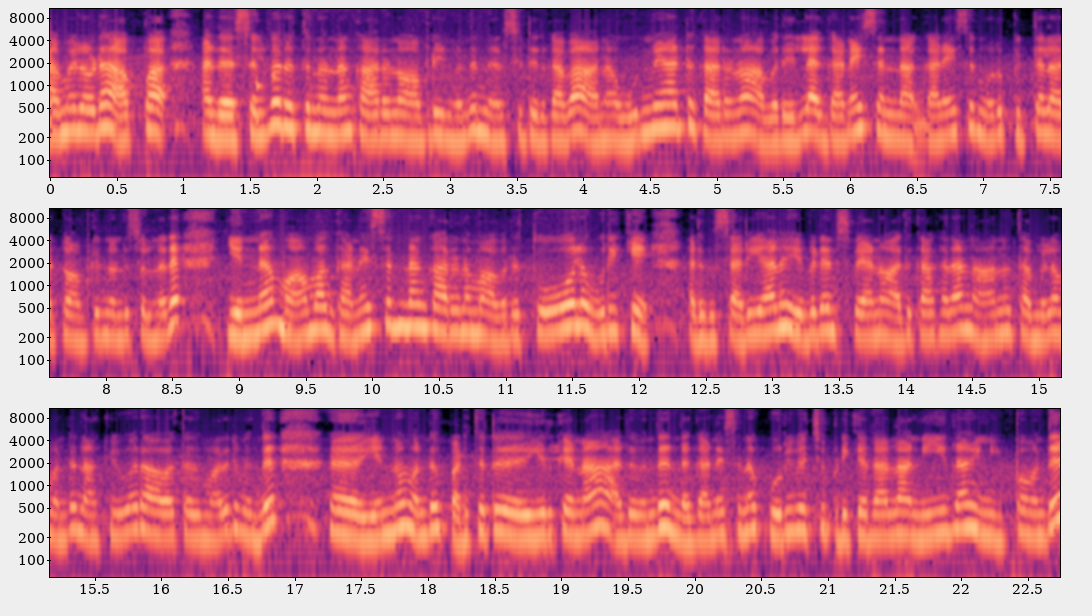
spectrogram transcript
தமிழோட அப்பா. அந்த செல்வரத்னம் தான் காரணம் அப்படின்னு வந்து நினச்சிட்டு இருக்காவா? ஆனால் உண்மையாட்டு காரணம் அவர் இல்லை. கணேசன் தான். கணேசன் ஒரு பித்தலாட்டம் அப்படின்னு வந்து சொன்னார். என்ன மாமா கணேசன் தான் காரணமாக அவரை தோலை உரிக்கேன் அதுக்கு சரியான எவிடன்ஸ் வேணும். அதுக்காக தான் நானும் தமிழை வந்து நான் கியூர் ஆகாதது மாதிரி வந்து அஹ், இன்னும் வந்து படுத்துட்டு இருக்கேன்னா அது வந்து இந்த கணேசனை பொறி வச்சு பிடிக்கிறதாலாம் நீ தான் இப்போ வந்து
